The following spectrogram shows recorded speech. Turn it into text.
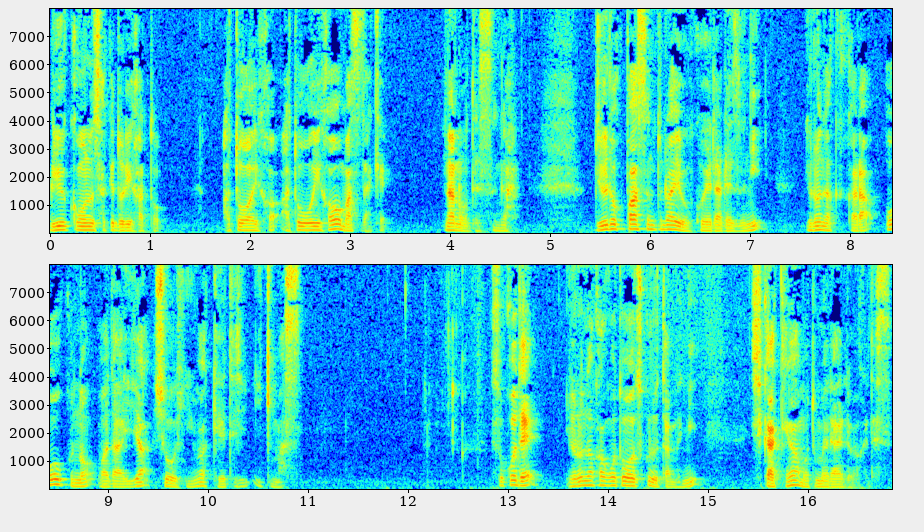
流行の先取り派と後追い派後追い派を待つだけなのですが16%ラインを超えられずに世の中から多くの話題や商品は消えていきます。そこで世の中ごとを作るために仕掛けが求められるわけです。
